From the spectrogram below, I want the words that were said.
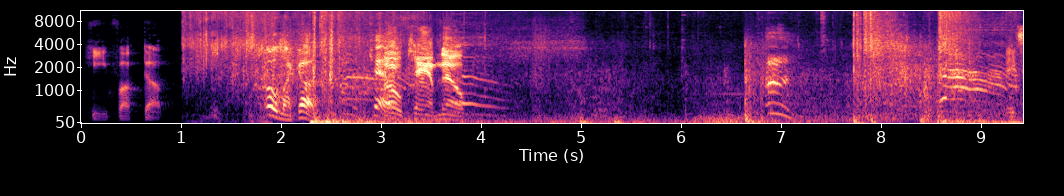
He fucked up. Oh my god. Kev. Oh, Cam, no. He's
